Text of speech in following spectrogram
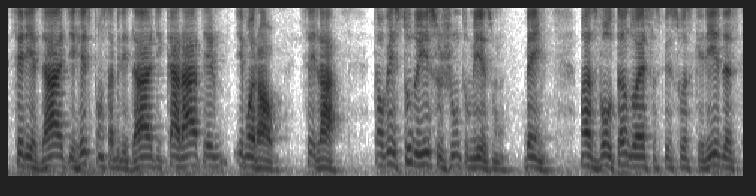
seriedade, responsabilidade, caráter e moral. Sei lá, talvez tudo isso junto mesmo. Bem, mas voltando a essas pessoas queridas,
